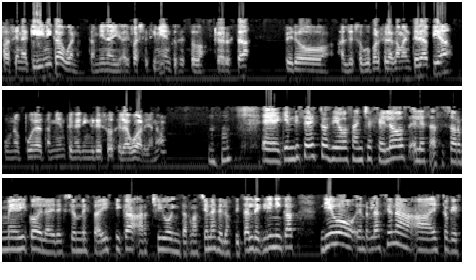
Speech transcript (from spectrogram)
pasen a clínica, bueno, también hay, hay fallecimientos, esto claro está, pero al desocuparse la cama en terapia, uno pueda también tener ingresos de la guardia, ¿no? Eh, quien dice esto es Diego Sánchez Gelos, él es asesor médico de la Dirección de Estadística, Archivo Internaciones del Hospital de Clínicas. Diego, en relación a, esto que,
